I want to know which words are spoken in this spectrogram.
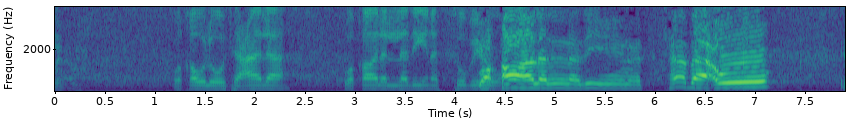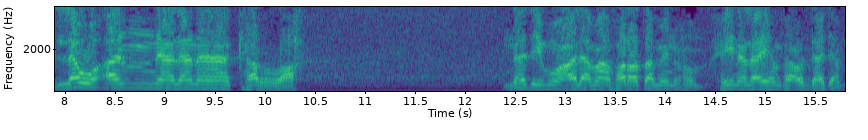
نعم. وقوله تعالى وقال الذين اتبعوا وقال الذين اتبعوا لو أن لنا كرة. ندموا على ما فرط منهم حين لا ينفع الندم.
